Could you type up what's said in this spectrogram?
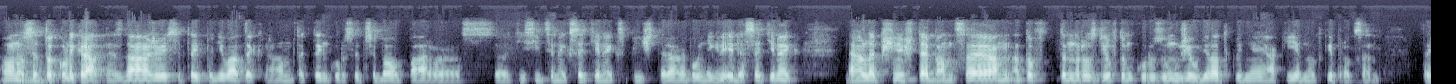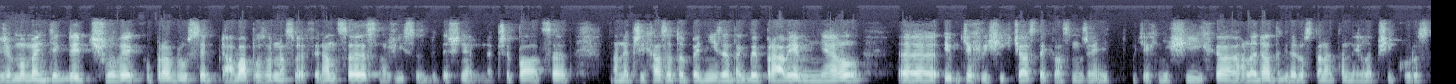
A ono se to kolikrát nezdá, že když se tady podíváte k nám, tak ten kurz je třeba o pár tisícinek, setinek spíš teda, nebo někdy i desetinek eh, lepší než v té bance a, a to ten rozdíl v tom kurzu může udělat klidně nějaký jednotky procent. Takže v momentě, kdy člověk opravdu si dává pozor na své finance, snaží se zbytečně nepřeplácet a nepřicházet o peníze, tak by právě měl e, i u těch vyšších částek, ale samozřejmě u těch nižších, e, hledat, kde dostane ten nejlepší kurz.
